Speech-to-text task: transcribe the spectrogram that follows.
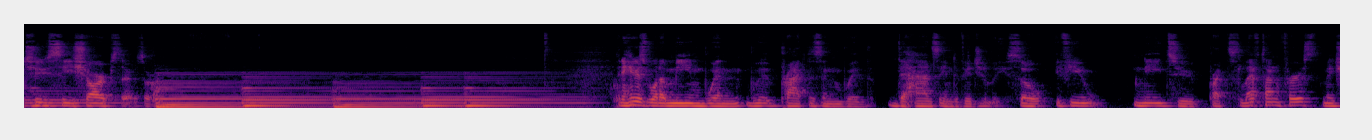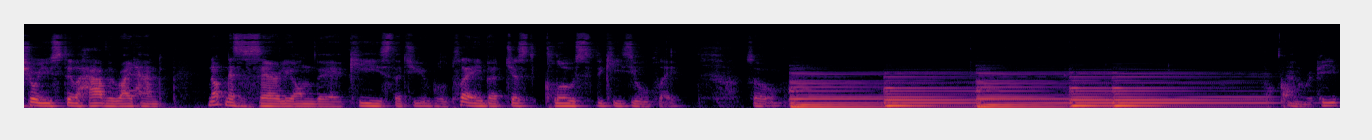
two C sharps there. So. And here's what I mean when we're practicing with the hands individually. So if you need to practice left hand first, make sure you still have the right hand, not necessarily on the keys that you will play, but just close to the keys you will play. So. And repeat.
